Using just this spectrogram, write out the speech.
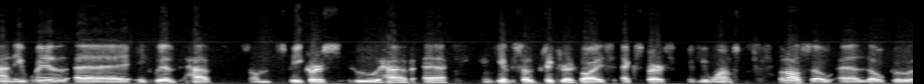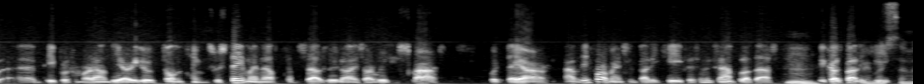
and it will uh, it will have some speakers who have uh, can give some particular advice, experts if you want but also uh, local uh, people from around the area who have done things which they might not themselves realise are really smart, but they are. And the aforementioned Ballykeefe is an example of that, mm, because Ballykeefe. So.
